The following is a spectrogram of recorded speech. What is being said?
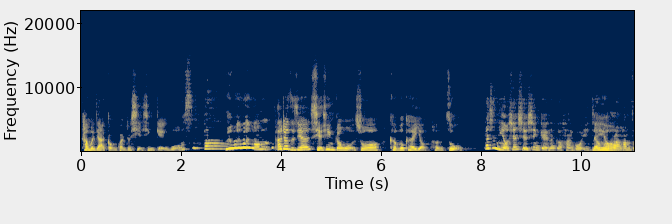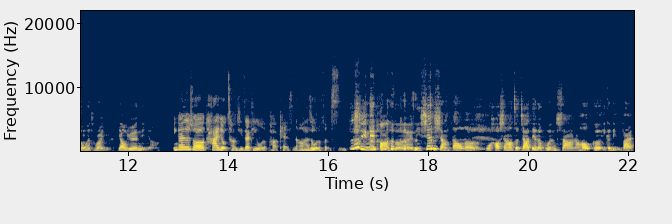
他们家的公关就写信给我，不是吧？他就直接写信跟我说，可不可以有合作？但是你有先写信给那个韩国艺匠吗？不然他们怎么会突然邀约你啊？应该是说他有长期在听我的 podcast，然后他是我的粉丝。这吸引力法则哎！你先想到了，我好想要这家店的婚纱，然后隔一个礼拜。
